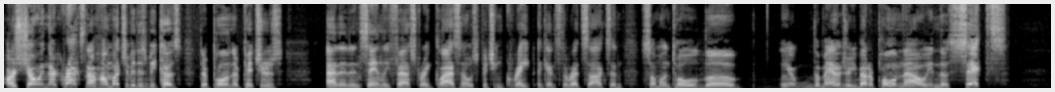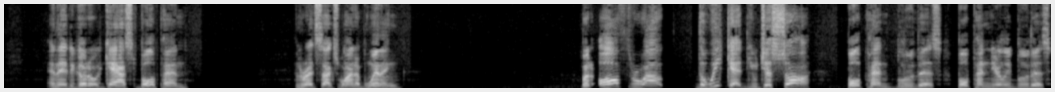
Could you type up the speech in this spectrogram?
are showing their cracks. Now, how much of it is because they're pulling their pitchers at an insanely fast rate? Glasnow was pitching great against the Red Sox, and someone told the you know the manager, "You better pull him now in the sixth and they had to go to a gassed bullpen. And the Red Sox wind up winning. But all throughout the weekend, you just saw bullpen blew this, bullpen nearly blew this,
